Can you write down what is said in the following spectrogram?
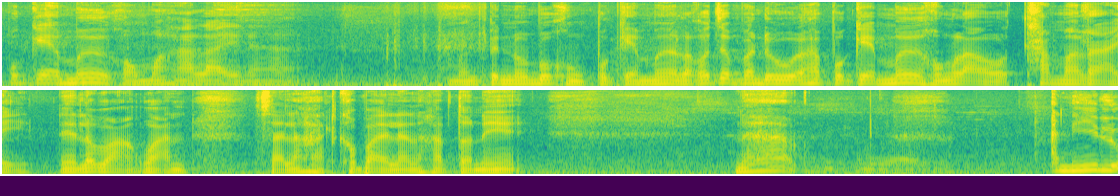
โปรแกรมเมอร์ของมหาลัยนะฮะเหมือนเป็นโน้ตบุ๊กของโปรแกรมเมอร์เราก็จะมาดูนะครับโปรแกรมเมอร์ของเราทำอะไรในระหว่างวันใส่รหัสเข้าไปแล้วนะครับ ตอนนี้นะครับอันนี้ล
